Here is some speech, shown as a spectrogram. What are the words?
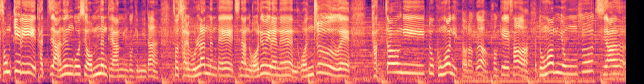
손길이 닿지 않은 곳이 없는 대한민국입니다. 저 잘 몰랐는데 지난 월요일에는 원주에 박정희 또 공원이 있더라고요. 거기에서 농업용수 지하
